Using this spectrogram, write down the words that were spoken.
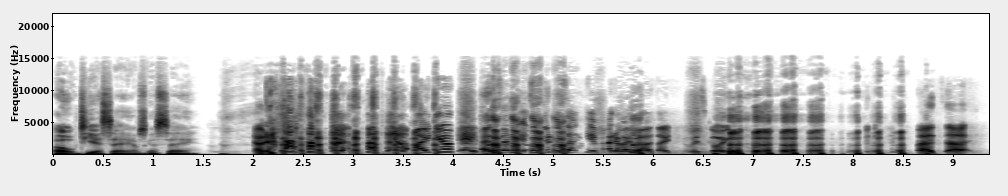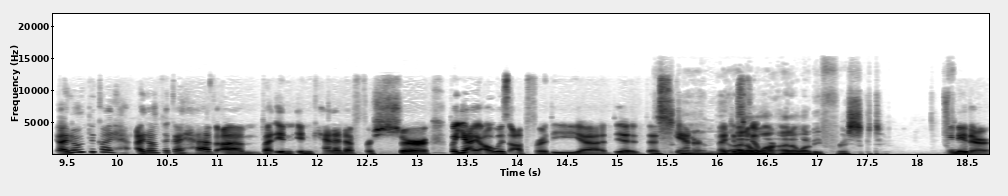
oh TSA, I was going to say. I knew as, soon- as soon as that came out of my mouth, I knew it was going. but uh, I don't think I. Ha- I don't think I have. Um, but in, in Canada for sure. But yeah, I always opt for the uh, the the scanner. Scan. I Yeah, just I don't want. more. I don't want to be frisked. Me neither.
